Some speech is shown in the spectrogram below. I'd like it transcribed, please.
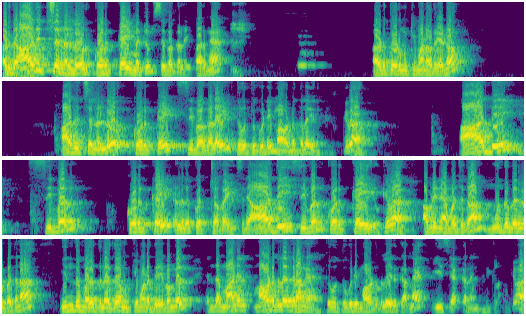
அடுத்து ஆதிச்சநல்லூர் கொற்கை மற்றும் சிவகலை. பாருங்க. அடுத்து ஒரு முக்கியமான ஒரு இடம். ஆதிச்சநல்லூர் கொற்கை சிவகலை தூத்துக்குடி மாவட்டத்துல இருக்கு. ஓகேவா? ஆதி சிவன் கொற்கை அல்லது கொற்றவை. சரி ஆதி சிவன் கொற்கை. ஓகேவா அப்படி ஞாபகம் வச்சுக்கலாம். மூன்று பேருமே பார்த்தீங்கன்னா இந்து மதத்துல இருக்கிற முக்கியமான தெய்வங்கள் இந்த மாநில மாவட்டத்துல இருக்கிறாங்க. தூத்துக்குடி மாவட்டத்துல இருக்காங்க. ஈஸியா கனெக்ட் பண்ணிக்கலாம். ஓகேவா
